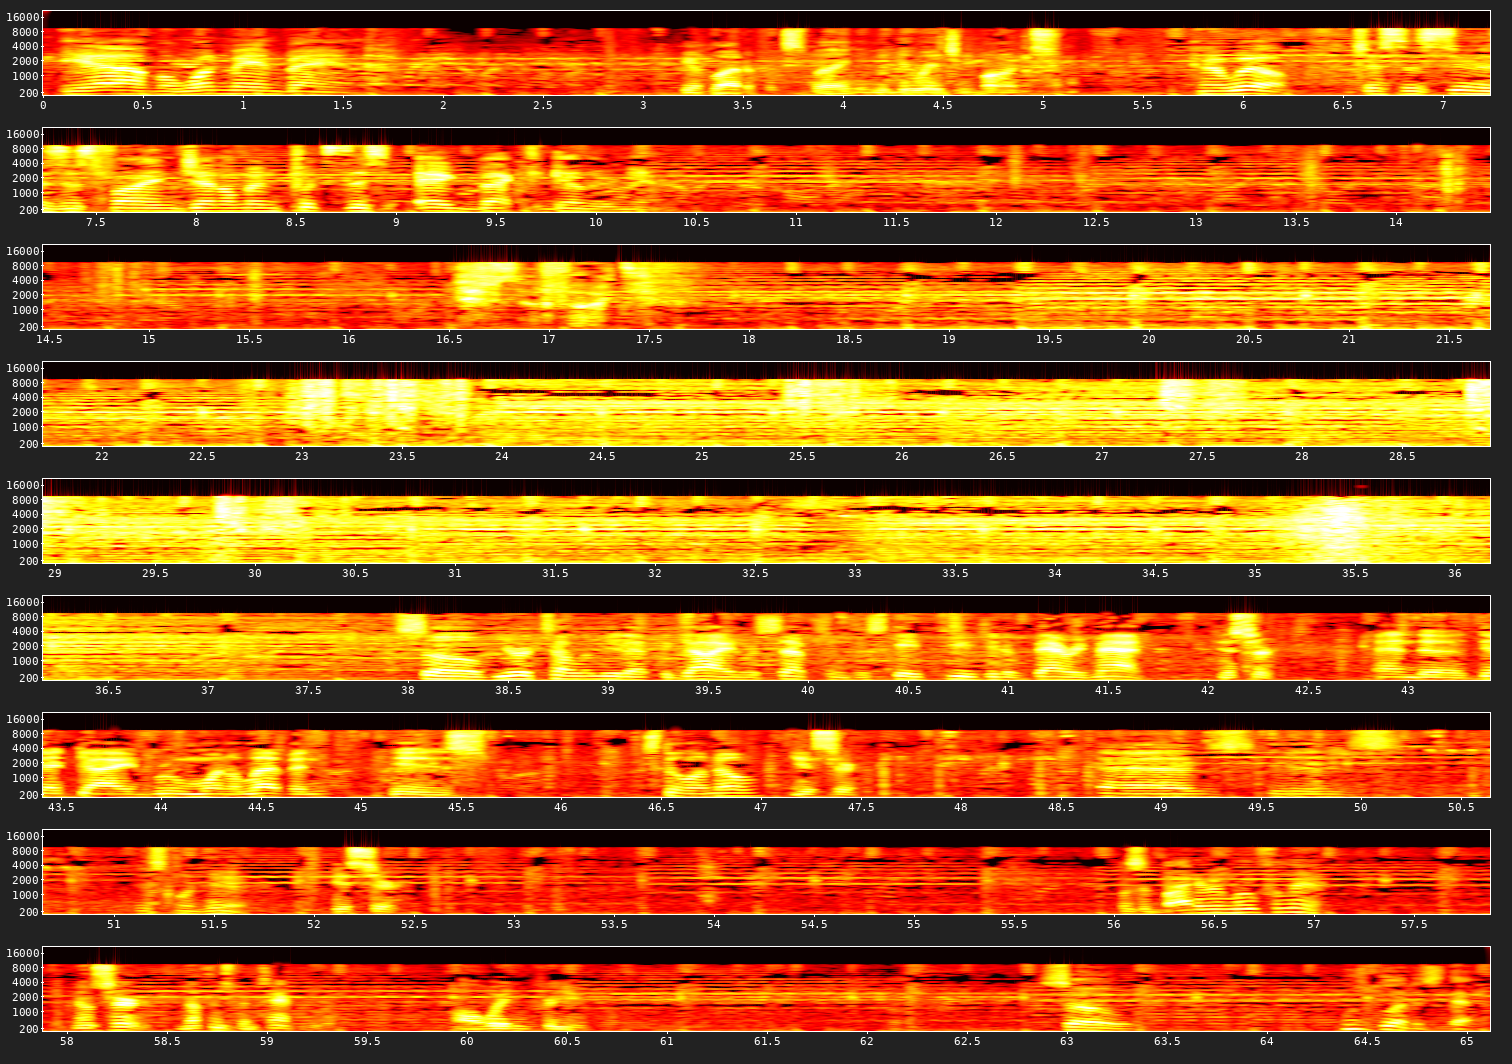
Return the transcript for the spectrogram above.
Yeah, I'm a one-man band. You have a lot of explaining to do, Agent Barnes. And I will, just as soon as this fine gentleman puts this egg back together again. I'm so fucked. So you're telling me that the guy in reception's escaped fugitive Barry Madden? Yes, sir. And the dead guy in room 111 is still unknown? Yes, sir. As is this one here. Yes, sir. Was a body removed from here? No, sir. Nothing's been tampered with. All waiting for you. So, whose blood is that?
